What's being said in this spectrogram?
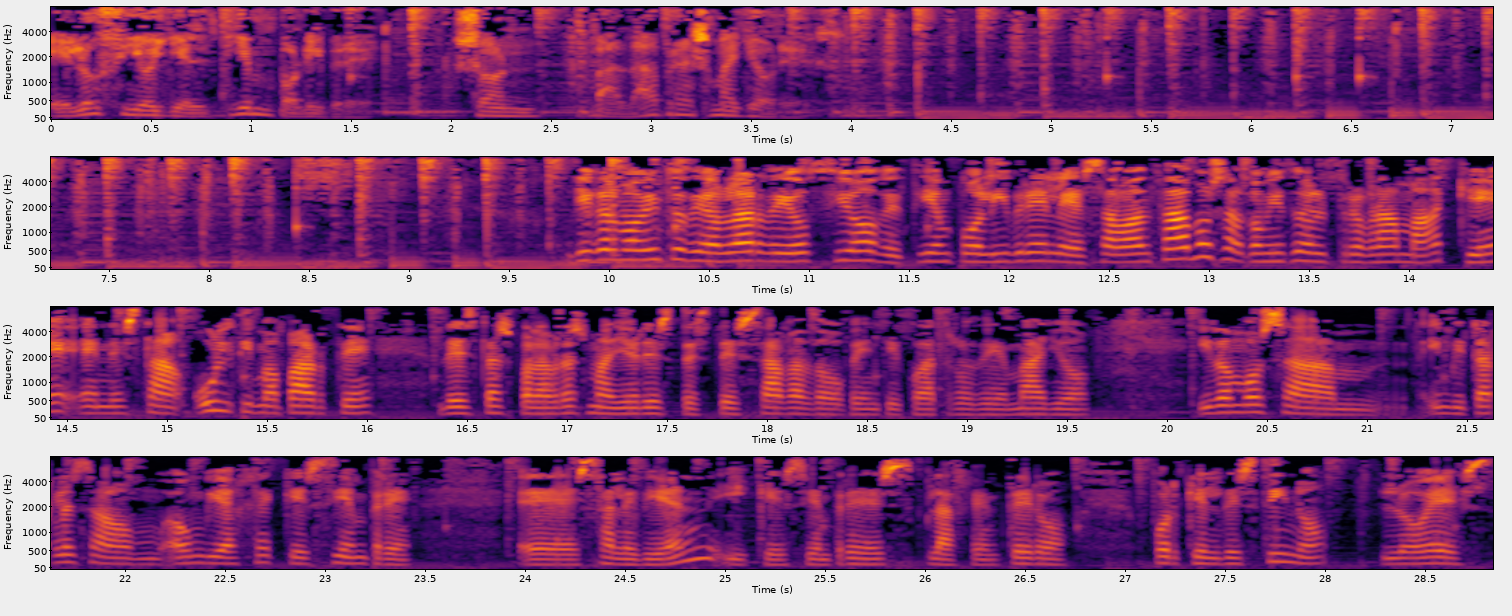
El ocio y el tiempo libre son palabras mayores. Llega el momento de hablar de ocio, de tiempo libre. Les avanzamos al comienzo del programa que en esta última parte de estas palabras mayores de este sábado 24 de mayo íbamos a mm, invitarles a un, viaje que siempre eh, sale bien y que siempre es placentero porque el destino lo es.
